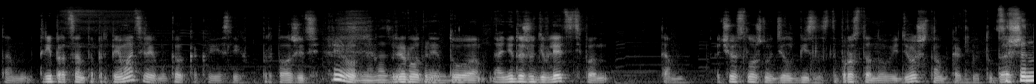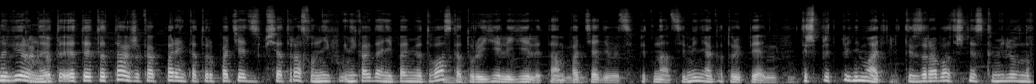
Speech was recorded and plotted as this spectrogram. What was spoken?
там 3% предпринимателей, ну, как, как если их предположить Природные, их природные, то они даже удивляются, типа, там, а что сложного делать бизнес? Ты просто, ну, идешь там, как бы туда. Совершенно сюда. верно. Это, это, это так же, как парень, который подтягивается 50 раз, он ни- никогда не поймет вас, который еле-еле там Мгм. подтягивается 15, и меня, который 5. Мгм. Ты же предприниматель, ты зарабатываешь несколько миллионов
